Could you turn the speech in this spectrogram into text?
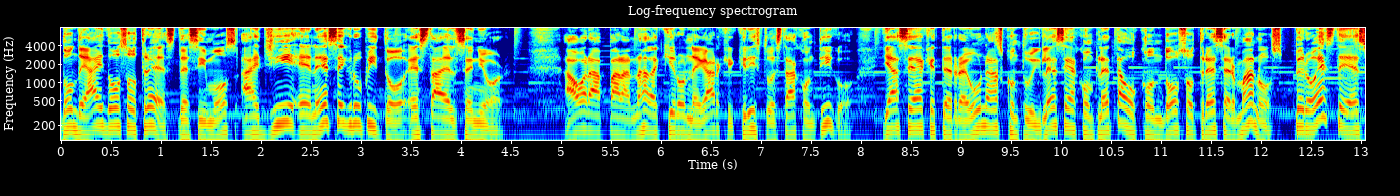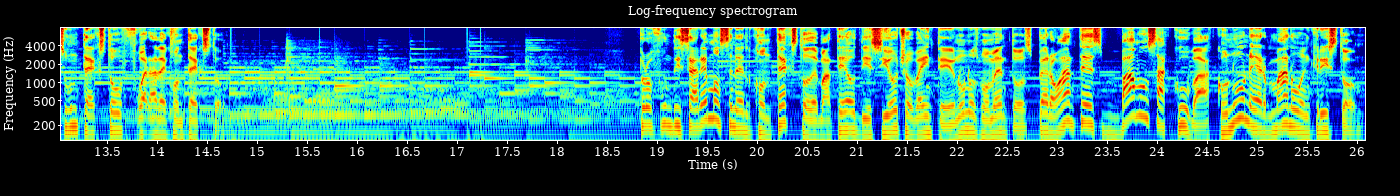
Donde hay dos o tres, decimos, allí en ese grupito está el Señor. Ahora, para nada quiero negar que Cristo está contigo, ya sea que te reúnas con tu iglesia completa o con dos o tres hermanos, pero este es un texto fuera de contexto. Profundizaremos en el contexto de Mateo 18:20 en unos momentos, pero antes vamos a Cuba con un hermano en Cristo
